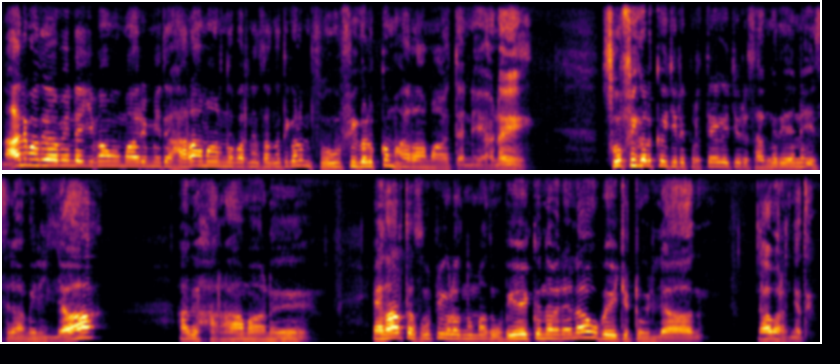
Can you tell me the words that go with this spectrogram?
നാല് മതവിന്റെ ഇമാമുമാരും ഇത് ഹറാമാണെന്ന് പറഞ്ഞ സംഗതികളും സൂഫികൾക്കും ഹറാമായി തന്നെയാണ്. സൂഫികൾക്ക് ഇച്ചിരി പ്രത്യേകിച്ചൊരു സംഗതി തന്നെ ഇസ്ലാമിലില്ല അത് ഹറാമാണ്. യഥാർത്ഥ സൂഫികളൊന്നും അത് ഉപയോഗിക്കുന്നവരല്ല ഉപയോഗിച്ചിട്ടുമില്ല ഇതാ പറഞ്ഞത്.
